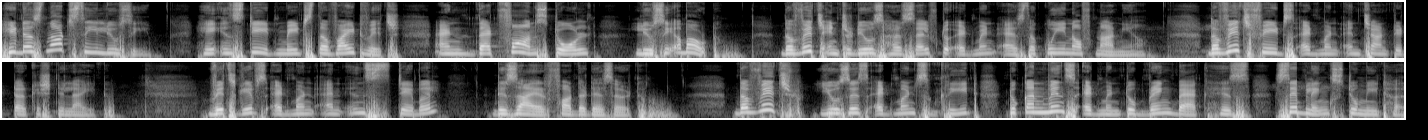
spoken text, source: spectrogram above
He does not see Lucy. He instead meets the White Witch and that Fauns told Lucy about. The witch introduces herself to Edmund as the Queen of Narnia. The witch feeds Edmund enchanted Turkish delight, which gives Edmund an unstable desire for the desert. The witch uses Edmund's greed to convince Edmund to bring back his siblings to meet her.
